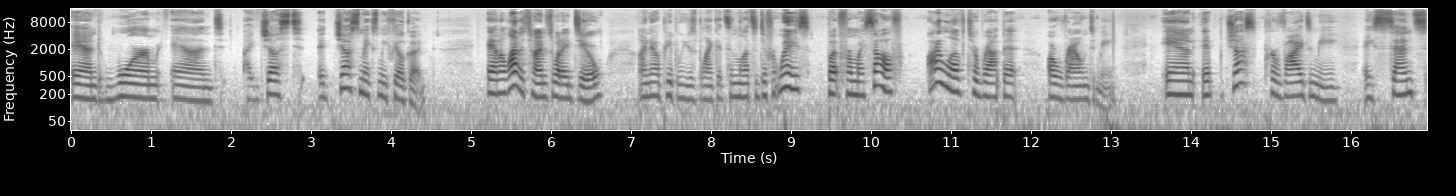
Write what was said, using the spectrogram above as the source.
and warm and I just it just makes me feel good. And a lot of times what I do, I know people use blankets in lots of different ways, but for myself, I love to wrap it around me. And it just provides me a sense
